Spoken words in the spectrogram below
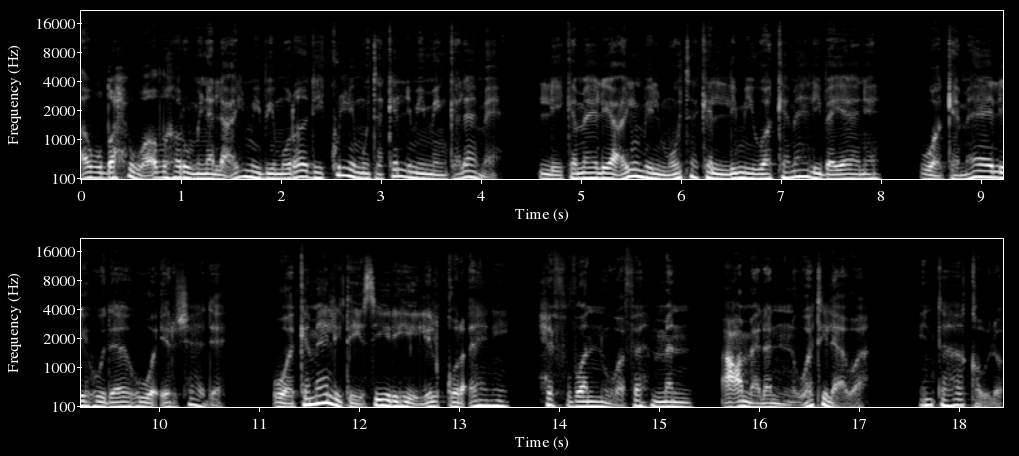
أوضح وأظهر من العلم بمراد كل متكلم من كلامه لكمال علم المتكلم وكمال بيانه وكمال هداه وإرشاده. وكمال تيسيره للقرآن حفظا وفهما عملا وتلاوة. انتهى قوله.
